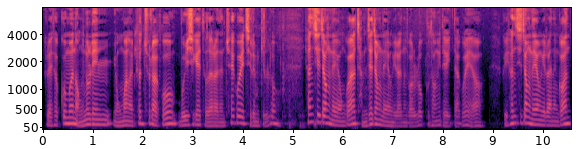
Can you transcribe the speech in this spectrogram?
그래서 꿈은 억눌린 욕망을 표출하고 무의식에 도달하는 최고의 지름길로 현시적 내용과 잠재적 내용이라는 걸로 구성이 되어 있다고 해요. 그 현시적 내용이라는 건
